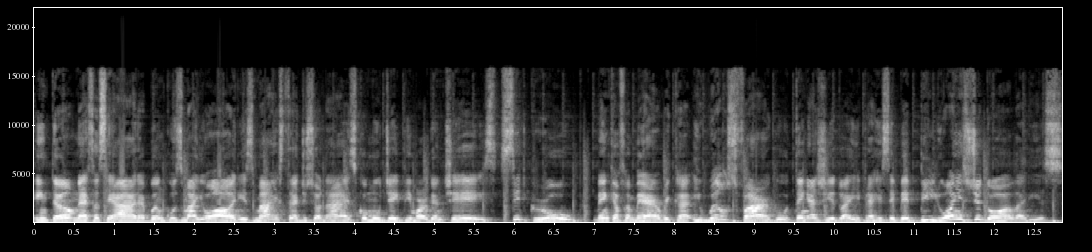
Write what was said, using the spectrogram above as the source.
Então, nessa seara, bancos maiores, mais tradicionais, como o JP Morgan Chase, Citigroup, Bank of America e Wells Fargo têm agido aí para receber bilhões de dólares.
